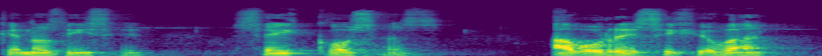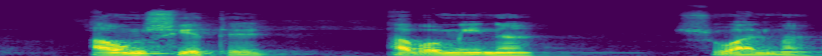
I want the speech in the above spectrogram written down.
que nos dice, seis cosas aborrece Jehová, aún siete abomina su alma.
